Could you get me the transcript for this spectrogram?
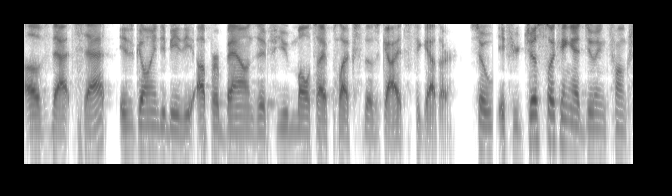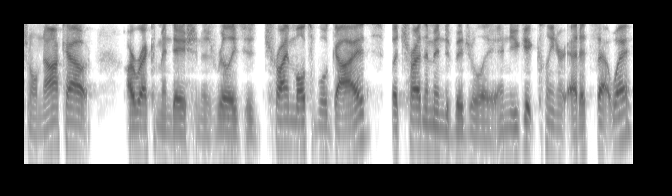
of that set is going to be the upper bounds if you multiplex those guides together. So if you're just looking at doing functional knockout, our recommendation is really to try multiple guides, but try them individually. And you get cleaner edits that way.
